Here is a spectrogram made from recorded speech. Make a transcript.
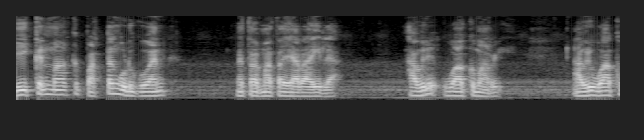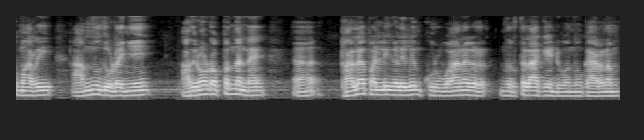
ഡീക്കന്മാർക്ക് പട്ടം കൊടുക്കുവാൻ മെത്തമ്മ തയ്യാറായില്ല. അവർ വാക്കുമാറി. അവർ വാക്കുമാറി അന്ന് തുടങ്ങി അതിനോടൊപ്പം തന്നെ പല പള്ളികളിലും കുർബാനകൾ നിർത്തലാക്കേണ്ടി വന്നു. കാരണം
